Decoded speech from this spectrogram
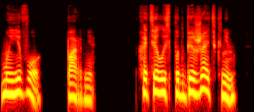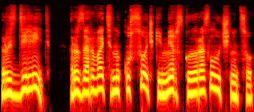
моего парня. Хотелось подбежать к ним, разделить, разорвать на кусочки мерзкую разлучницу,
